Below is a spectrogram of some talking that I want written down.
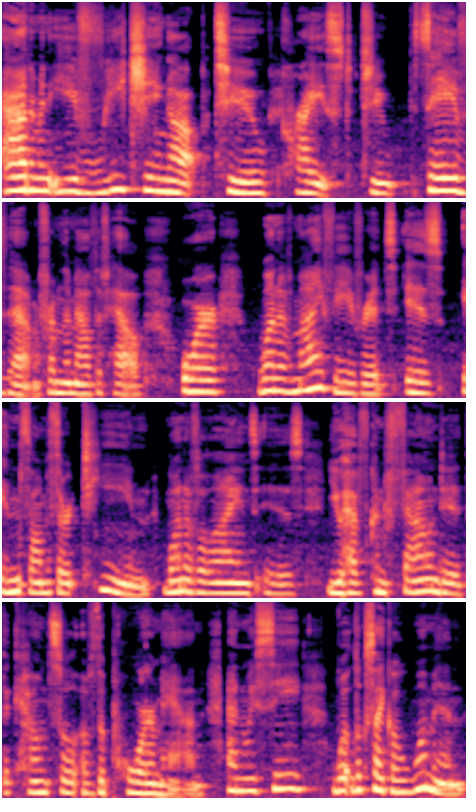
Adam and Eve reaching up to Christ to save them from the mouth of hell, or one of my favorites is in Psalm 13, one of the lines is, You have confounded the counsel of the poor man. And we see what looks like a woman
